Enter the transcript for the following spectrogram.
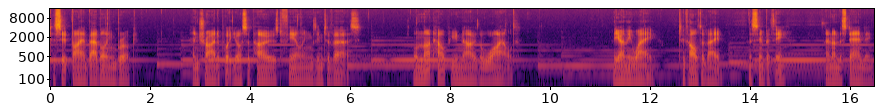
to sit by a babbling brook, and try to put your supposed feelings into verse will not help you know the wild. The only way to cultivate the sympathy and understanding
